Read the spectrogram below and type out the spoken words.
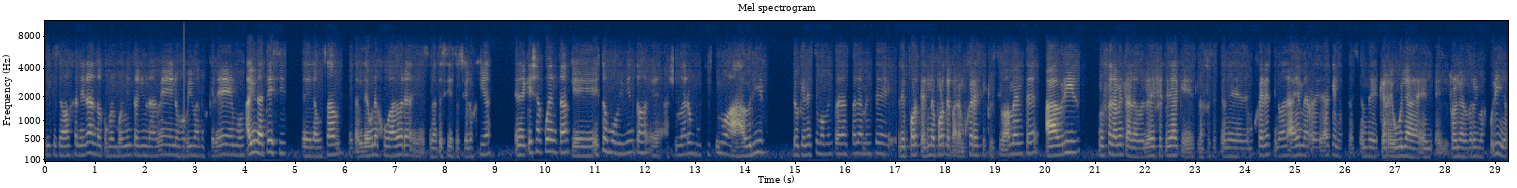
¿sí? que se van generando, como el movimiento Ni Una Menos o Viva Nos Queremos. Hay una tesis de la USAM, de una jugadora, eh, es una tesis de sociología, en el que ella cuenta que estos movimientos eh, ayudaron muchísimo a abrir lo que en ese momento era solamente deporte, un deporte para mujeres exclusivamente, a abrir no solamente a la WFTA, que es la Asociación de, Mujeres, sino a la MRDA, que es la asociación de, que regula el, roller derby masculino.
